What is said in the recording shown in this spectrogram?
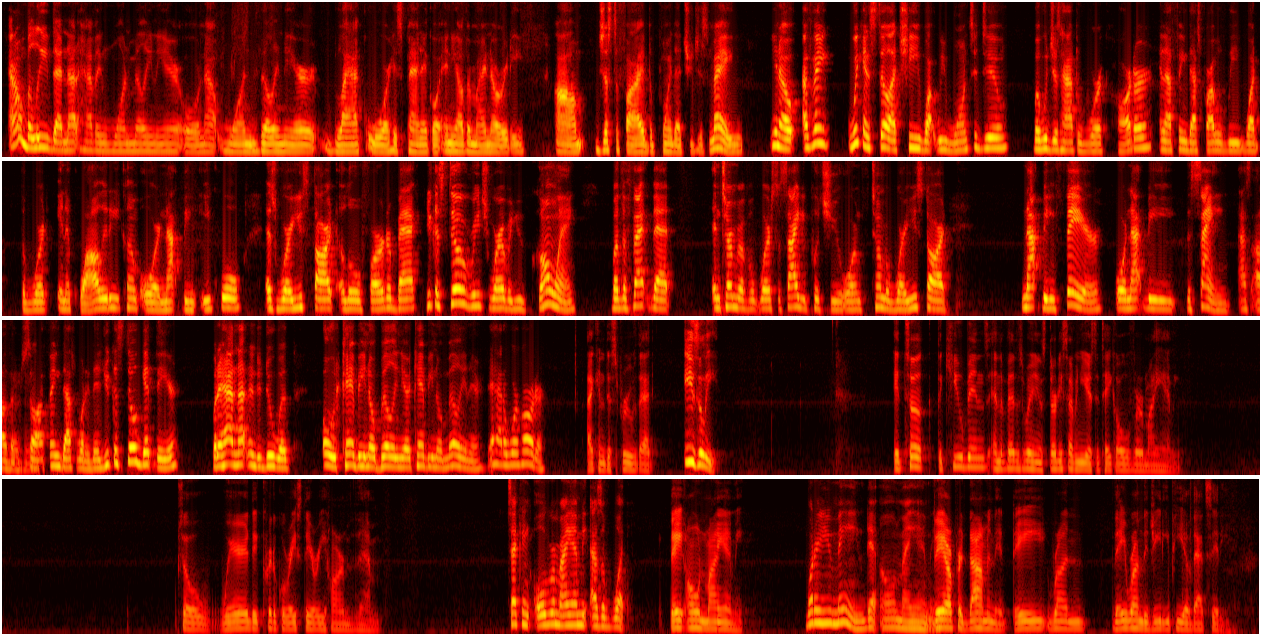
I don't believe that not having one millionaire or not one billionaire, black or Hispanic or any other minority, um, justify the point that you just made. You know, I think we can still achieve what we want to do, but we just have to work harder. And I think that's probably what the word inequality come or not being equal is where you start a little further back. You can still reach wherever you're going, but the fact that in terms of where society puts you or in terms of where you start not being fair or not be the same as others. Mm-hmm. So I think that's what it is. You can still get there, but it had nothing to do with, oh, it can't be no billionaire, it can't be no millionaire. They had to work harder. I can disprove that easily. It took the Cubans and the Venezuelans 37 years to take over Miami. So where did critical race theory harm them? Taking over Miami as of what? They own Miami. What do you mean they own Miami? They are predominant. They run they run the GDP of that city.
